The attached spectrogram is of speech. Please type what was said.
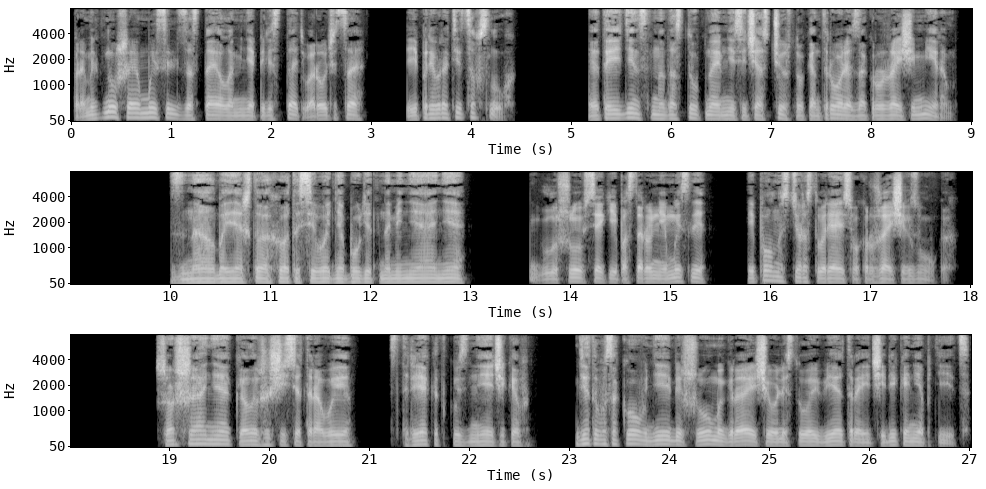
Промелькнувшая мысль заставила меня перестать ворочаться и превратиться в слух. Это единственно доступное мне сейчас чувство контроля за окружающим миром. Знал бы я, что охота сегодня будет на меня, а не... Глушу всякие посторонние мысли и полностью растворяюсь в окружающих звуках. Шуршание колышащейся травы, стрекот кузнечиков, где-то высоко в небе шум играющего листвой ветра и чириканье птиц.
